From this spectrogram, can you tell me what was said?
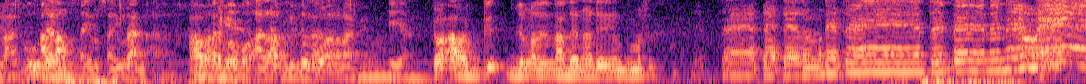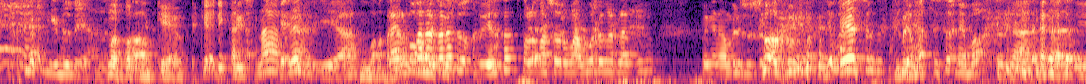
lagu Alam. dan sayur-sayuran Alam, berbau alam gitu lah alam, iya Coba ah, dengerin nada-nada yang gimana sih? Gitu Oke, oke. Kayak di Krishna ya. iya Makanya ambil kadang-kadang ya kalau masuk rumahmu dengar lagu pengen ambil susu aku. Jamat susu Jamat susu nih mbak di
